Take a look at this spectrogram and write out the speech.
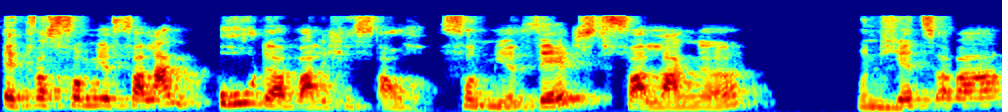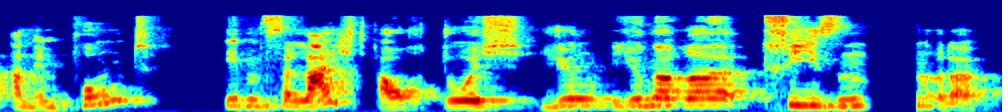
etwas von mir verlangt oder weil ich es auch von mir selbst verlange und mhm. jetzt aber an dem Punkt eben vielleicht auch durch jüngere Krisen oder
